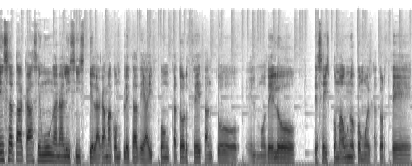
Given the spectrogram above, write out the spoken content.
En Sataka hacen un análisis de la gama completa de iPhone 14, tanto el modelo de 6,1 como el 14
